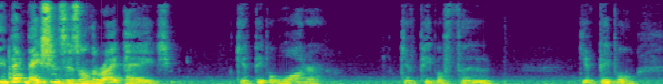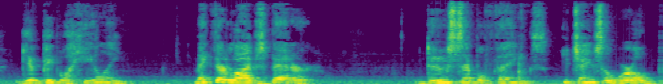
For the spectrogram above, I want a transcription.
Impact Nations is on the right page. Give people water. Give people food. Give people give people healing. Make their lives better. Do simple things. You change the world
